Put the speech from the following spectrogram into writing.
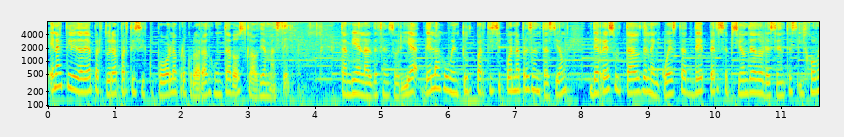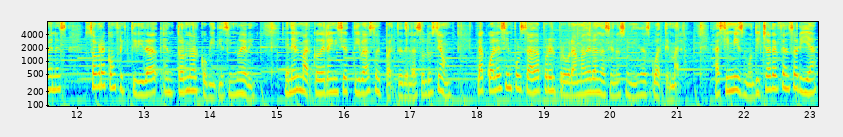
en actividad de apertura participó la Procuradora Adjunta 2, Claudia Macel. También la Defensoría de la Juventud participó en la presentación de resultados de la encuesta de percepción de adolescentes y jóvenes sobre conflictividad en torno al COVID-19, en el marco de la iniciativa Soy parte de la solución, la cual es impulsada por el Programa de las Naciones Unidas Guatemala. Asimismo, dicha Defensoría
